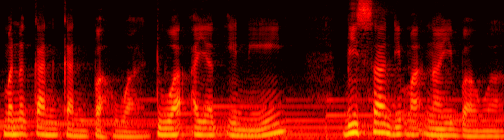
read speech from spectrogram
menekankan bahwa dua ayat ini bisa dimaknai bahwa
